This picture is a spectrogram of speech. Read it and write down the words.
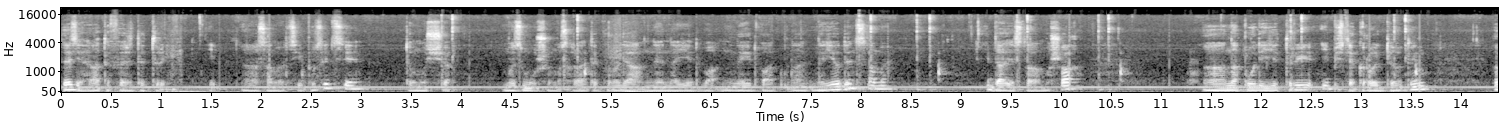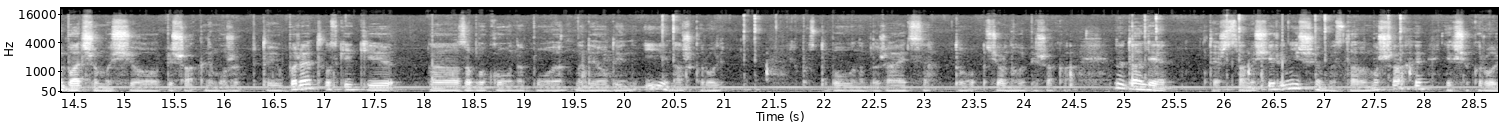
це зіграти ферзь d3. І саме в цій позиції, тому що ми змушуємо зграти короля не на Е2, не на Е2, а на Е1 саме. І далі ставимо шах на полі Е3, і після король d1 ми бачимо, що пішак не може піти вперед, оскільки а, заблоковане поле на d1, і наш король поступово наближається до чорного пішака. Ну і далі теж саме що і раніше, ми ставимо шахи. Якщо король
